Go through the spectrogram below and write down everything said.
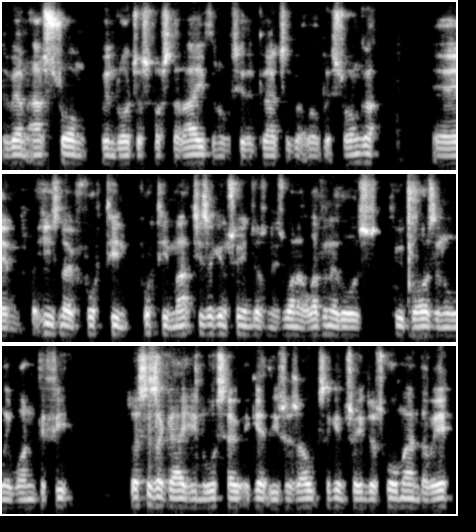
they weren't as strong when Rodgers first arrived, and obviously they've gradually got a little bit stronger. Um, but he's now 14, 14 matches against Rangers, and he's won 11 of those, two draws and only one defeat. So this is a guy who knows how to get these results against Rangers home and away.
